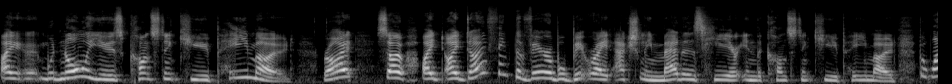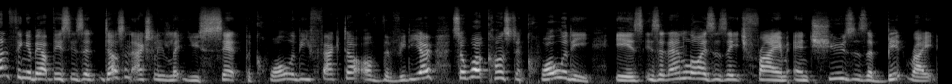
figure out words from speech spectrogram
i uh, would normally use constant qp mode right? So I, I don't think the variable bitrate actually matters here in the constant QP mode. But one thing about this is it doesn't actually let you set the quality factor of the video. So what constant quality is, is it analyzes each frame and chooses a bitrate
